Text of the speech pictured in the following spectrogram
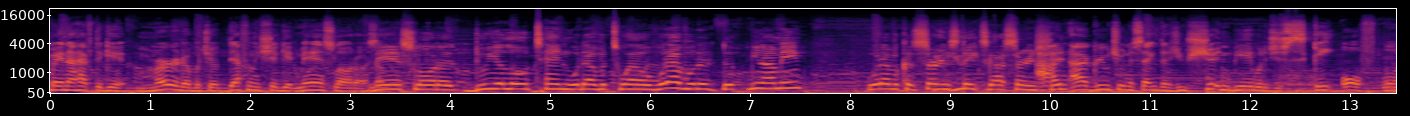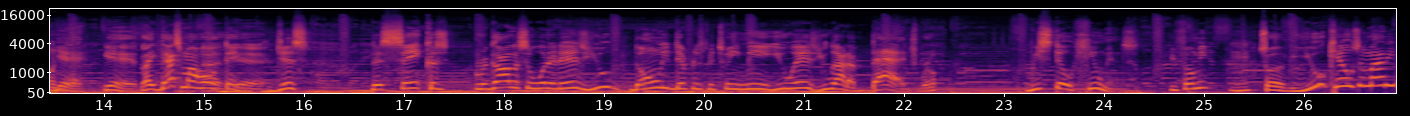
may not have to get murder, but you definitely should get manslaughter or. Manslaughter, do your little ten, whatever, twelve, whatever the, the you know what I mean? Whatever, cause certain You- states got certain I, shit. I agree with you in the second that you shouldn't be able to just skate off on Yeah, that. yeah. Like that's my whole Uh, thing. yeah. Just the same, cause regardless of what it is, you the only difference between me and you is you got a badge, bro. We still humans. You feel me? Mm-hmm. So if you kill somebody,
